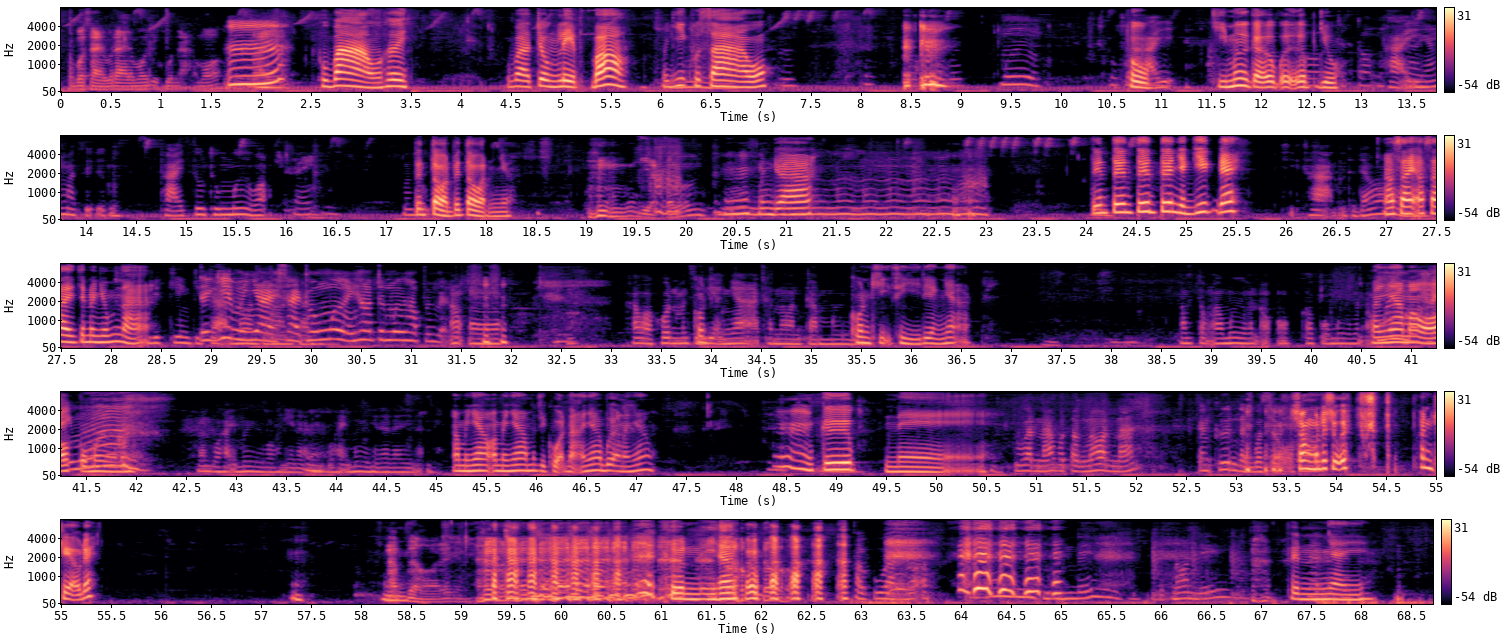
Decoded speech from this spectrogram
เขาบ่ใส่บ่ได้แล้วหมอที่คุณอะหมออืมผู้บ่าวเฮ้ยผู้บ่าวจงเล็บบ่มายิกผู้สาว มือถูกผายขี่มือกับเอิบเอิบเอิบอยู่ต้องผายอีหยังมาซื้อผายตุ้ทุ่งมือบ่ใช้เป็นตอนเป็นตอนอยู่ เหยียบไปเลยอืมมันยาตื่นตื่นตื่นตื่นอยากยิกเด้ขี้ขาดเถอะเด้อเอาใส่เอาใส่จะนอยมหนาวิกกิ้งตะกี้มันใหญ่ใส่ทุ่งมือให้เฮาจนมือเฮาเป็นแบบเอาออกเขาว่าคนมันสิเลี้ยงยากขนอนกำมือคนขี่ถีเรียงยากต้องต้องเอามือมันออกเอาปมือมันอพอกยายามมาออกปมือมันมันบ่ใหายมือบ่นี่น่ะบ่ใหายมือเห็นอะไรนี่น่ะเอาไม่ยาวเอาไม่ยาวมันสิขวดหนาเงาเบื้องหนาเงา อืมกึบแน่ตัวนนะบ่ต้องนอนนะกลางคืนดังบ่สอช่างมันได้สวยพันแขวเด้อืมอับเดอได้ยังเคินอีหยังเขากวนเนาะกินเด้อยากนอนเด้เพิ่นใหญ่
